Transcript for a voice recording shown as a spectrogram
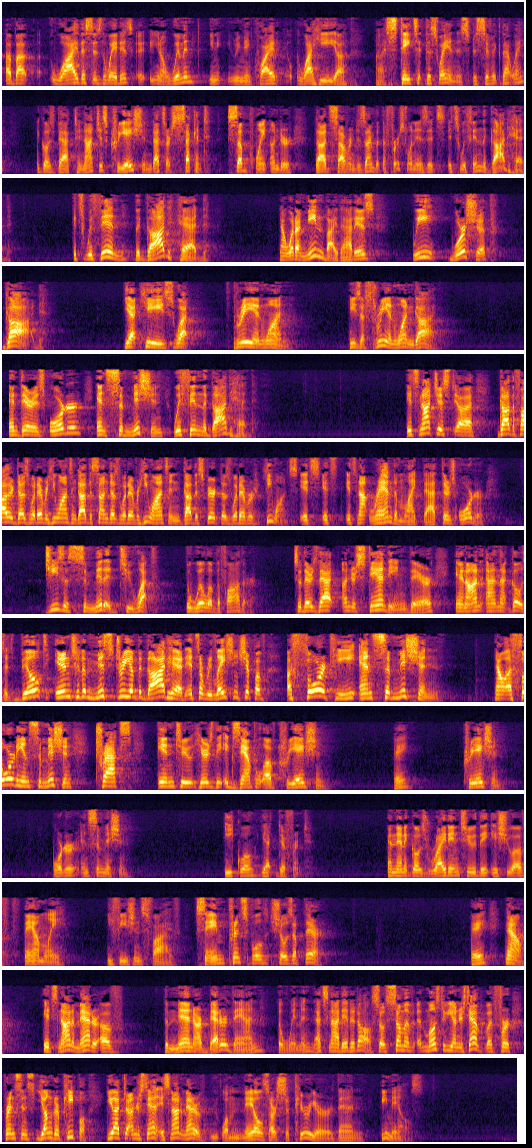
about why this is the way it is? Uh, you know, women, you, remain quiet. Why he uh, uh, states it this way and is specific that way? It goes back to not just creation. That's our second subpoint under God's sovereign design. But the first one is it's, it's within the Godhead. It's within the Godhead. Now, what I mean by that is we worship God. Yet he's what? Three in one. He's a three in one God. And there is order and submission within the Godhead. It's not just uh, God the Father does whatever He wants, and God the Son does whatever He wants, and God the Spirit does whatever He wants. It's it's it's not random like that. There's order. Jesus submitted to what? The will of the Father. So there's that understanding there, and on, on that goes. It's built into the mystery of the Godhead. It's a relationship of authority and submission. Now, authority and submission tracks into, here's the example of creation. Okay? Creation. Order and submission. Equal yet different. And then it goes right into the issue of family. Ephesians 5 Same principle shows up there. Okay? Now, it's not a matter of the men are better than the women. That's not it at all. So some of, most of you understand, but for, for instance, younger people, you have to understand it's not a matter of, well, males are superior than females.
